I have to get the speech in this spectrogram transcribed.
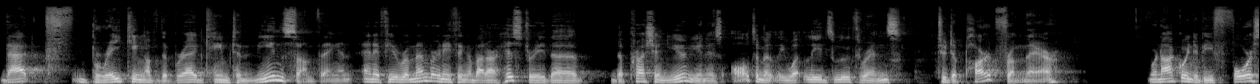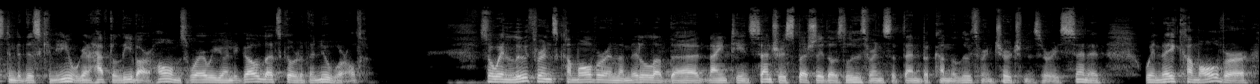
that breaking of the bread came to mean something. And, and if you remember anything about our history, the, the Prussian Union is ultimately what leads Lutherans to depart from there we're not going to be forced into this communion. We're going to have to leave our homes. Where are we going to go? Let's go to the New World. So when Lutherans come over in the middle of the 19th century, especially those Lutherans that then become the Lutheran Church Missouri Synod, when they come over,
